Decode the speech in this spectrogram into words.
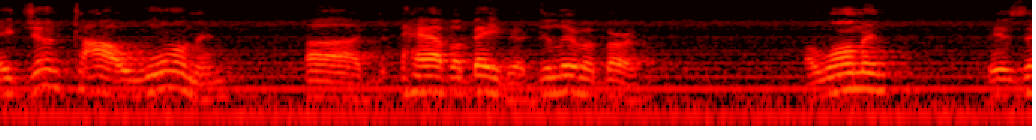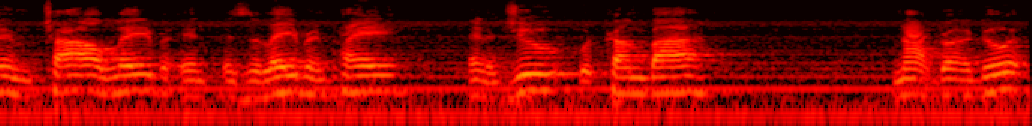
a Gentile woman uh, have a baby, deliver birth. A woman is in child labor and is a labor and pain, and a Jew would come by, not going to do it,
